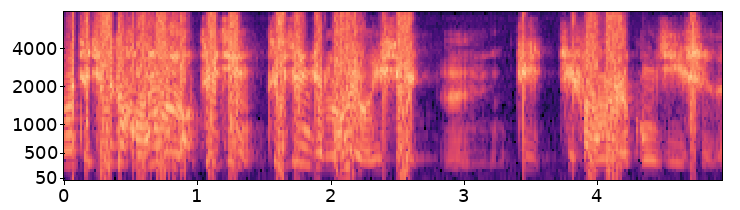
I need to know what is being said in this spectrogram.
我就觉得好像老最近最近就老有一些嗯这这方面的攻击似的。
